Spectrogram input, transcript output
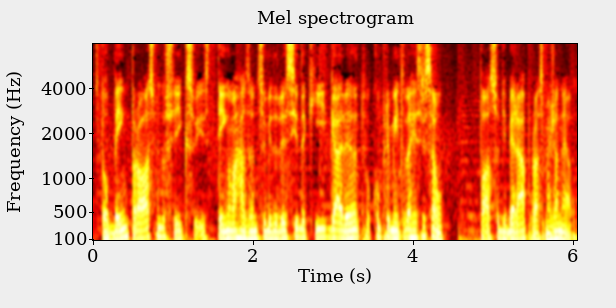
Estou bem próximo do fixo e tenho uma razão de subida ou descida que garanto o cumprimento da restrição. Posso liberar a próxima janela,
